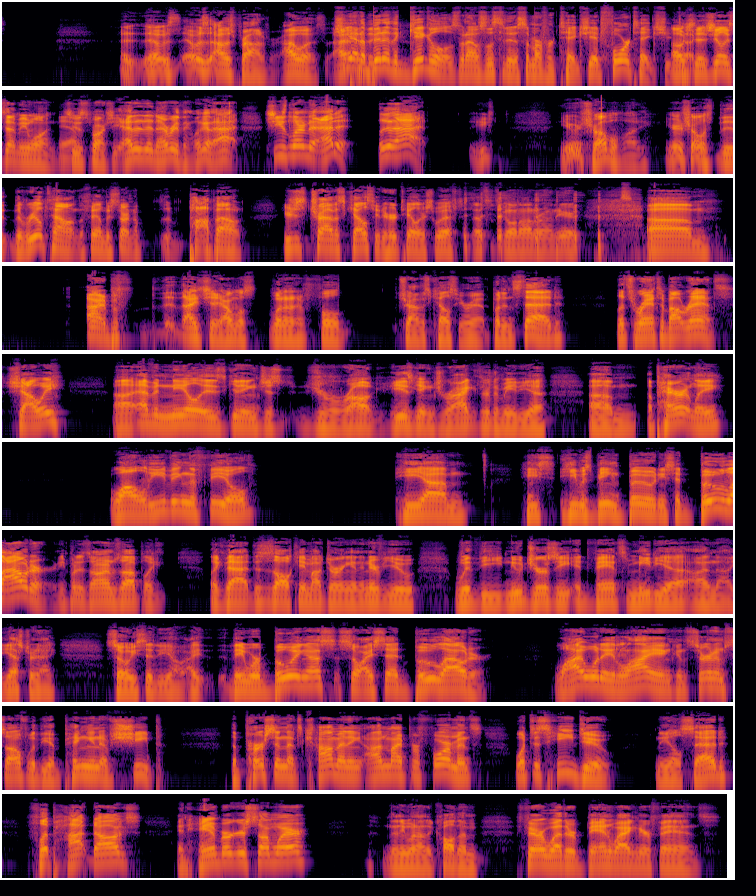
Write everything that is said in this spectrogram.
Uh, That was that was I was proud of her. I was. She I, had I a think- bit of the giggles when I was listening to some of her takes. She had four takes she Oh, took. she, she only sent me one. Yeah. She was smart. She edited and everything. Look at that. She's learned to edit. Look at that. You, you're in trouble, buddy. You're in trouble. The the real talent in the family starting to pop out. You're just Travis Kelce to her Taylor Swift. That's what's going on around here. Um, all right. Bef- actually, I almost went on a full Travis Kelce rant, but instead, let's rant about rants, shall we? Uh, Evan Neal is getting just drugged. He is getting dragged through the media. Um, apparently, while leaving the field, he um he he was being booed. And he said, "Boo louder!" And he put his arms up like like that. This is all came out during an interview with the New Jersey Advanced Media on uh, yesterday. So he said, you know, I they were booing us, so I said, "Boo louder." Why would a lion concern himself with the opinion of sheep? The person that's commenting on my performance, what does he do? Neal said, flip hot dogs and hamburgers somewhere. And then he went on to call them Fairweather bandwagoner fans.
